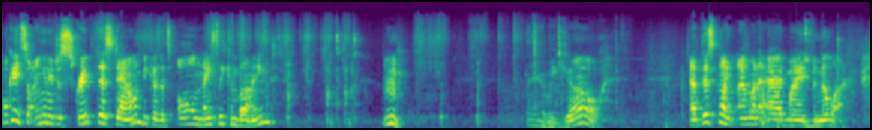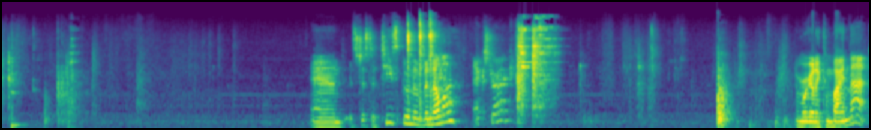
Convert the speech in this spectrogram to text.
okay, so I'm gonna just scrape this down because it's all nicely combined. Mmm. There we go. At this point, I want to add my vanilla. And it's just a teaspoon of vanilla extract. And we're going to combine that.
